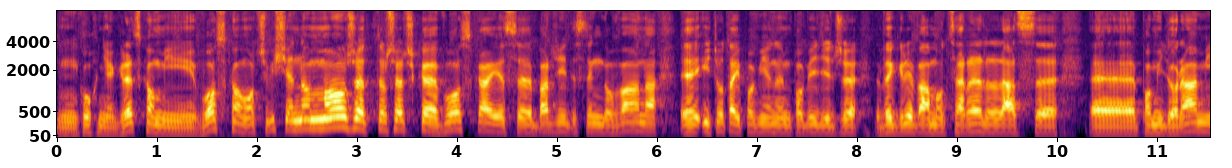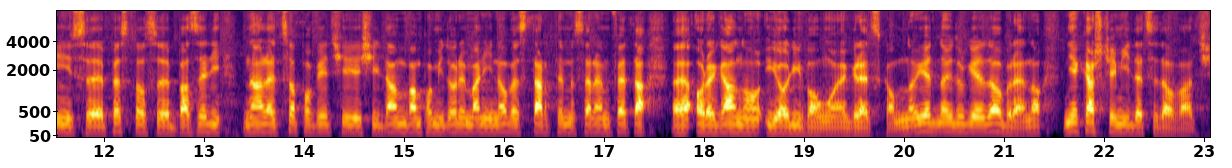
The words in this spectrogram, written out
mm, kuchnię grecką i włoską. Oczywiście no może troszeczkę włoska jest bardziej dystyngowana i tutaj powinienem powiedzieć, że wygrywa mozzarella z pomidorami, z pesto z bazylii. No ale co powiecie, jeśli dam Wam pomidory malinowe z tartym serem feta, oregano i oliwą grecką? No jedno i drugie dobre, no nie każcie mi decydować.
